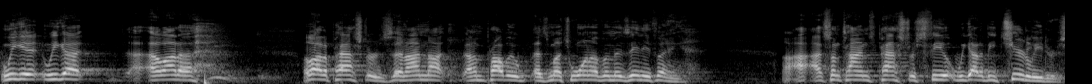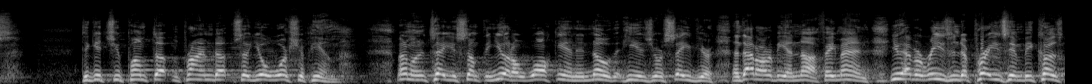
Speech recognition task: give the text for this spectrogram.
We get we got a lot of a lot of pastors, and I'm not. I'm probably as much one of them as anything. I, I sometimes pastors feel we got to be cheerleaders to get you pumped up and primed up so you'll worship Him. But I'm going to tell you something. You ought to walk in and know that He is your Savior, and that ought to be enough. Amen. You have a reason to praise Him because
